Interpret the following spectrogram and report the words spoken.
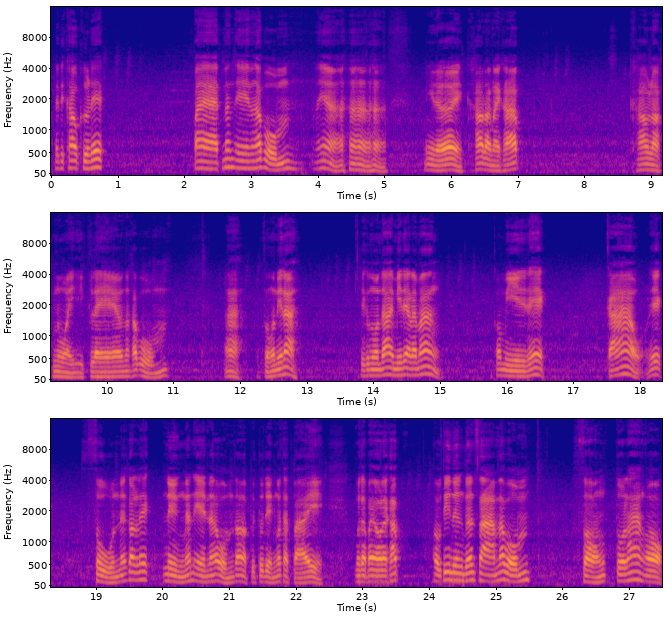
เลขที่เข้าคือเลขแปดนั่นเองนะครับผม เนี่ย นี่เลยข้าวหลักไหนครับ ข้าวหลักหน่วยอีกแล้วนะครับผม อ่าส่วนคนนี้ล่ะที่คำนวณได้มีเลขอะไรบ้าง ก็มีเลขเก้าเลขศูนย์แล้วก็เลขหนึ่งนั่นเองนะครับผมสำหรับเป็นตัวเด่นงวดถัดไปงวดถัดไปเอาอะไรครับ เอาที่หนึ่งเดือนสามนะผมสองตัวล่างออก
